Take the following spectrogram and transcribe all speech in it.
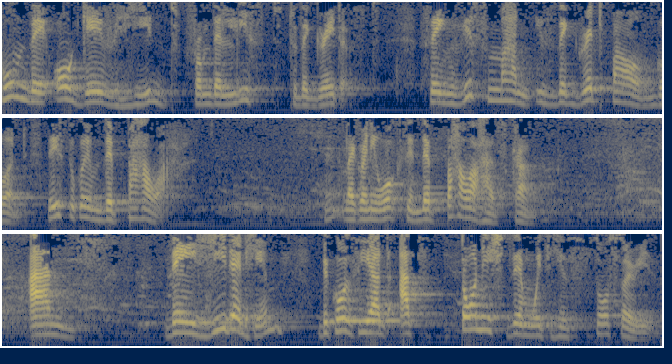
whom they all gave heed from the least to the greatest, saying, This man is the great power of God. They used to call him the power. Hmm? Like when he walks in, the power has come. And they heeded him because he had astonished them with his sorceries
